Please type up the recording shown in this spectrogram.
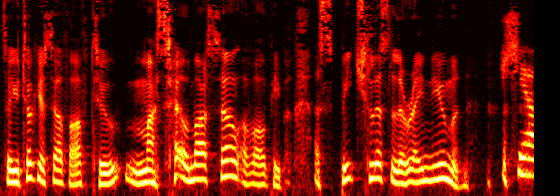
So you took yourself off to Marcel Marceau, of all people, a speechless Laraine Newman. Yeah,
